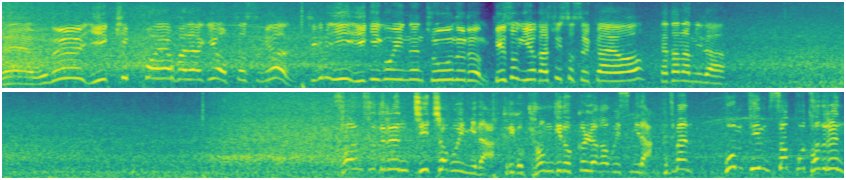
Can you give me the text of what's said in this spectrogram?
네, 오늘 이 키퍼의 활약이 없었으면 지금 이 이기고 있는 좋은 흐름 계속 이어갈 수 있었을까요? 대단합니다. 선수들은 지쳐 보입니다. 그리고 경기도 끌려가고 있습니다. 하지만 홈팀 서포터들은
